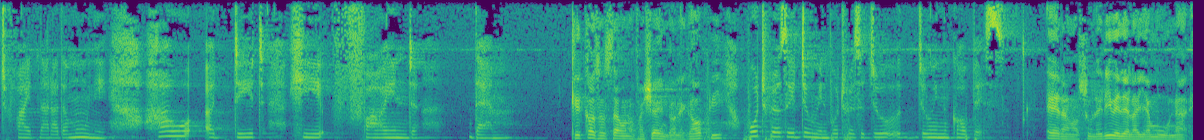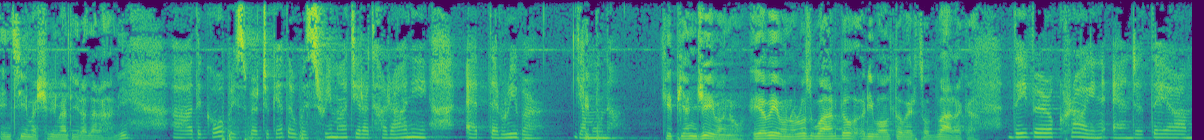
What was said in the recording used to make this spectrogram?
to find Narada Muni, how uh, did he find them? Che cosa stavano facendo le gopi? What were they doing? What were they do, doing gopis? Erano sulle rive della Yamuna insieme a Srimati Radharani Uh, the gopis were together with Srimati Radharani at the river Yamuna. che piangevano e avevano lo sguardo rivolto verso Dvaraka. They were crying and their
